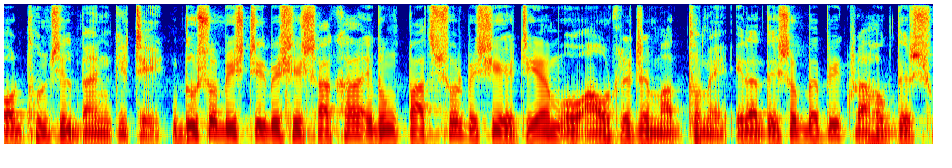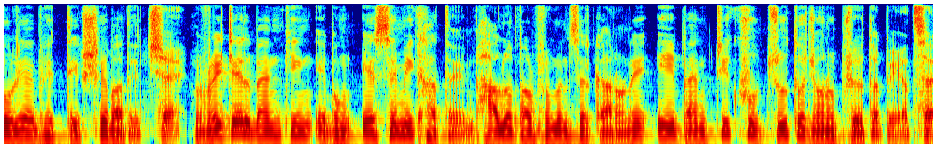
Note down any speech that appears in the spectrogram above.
বর্ধনশীল ব্যাংক এটি। দুশো বিশটির বেশি শাখা এবং পাঁচশোর বেশি এটিএম ও আউটলেটের মাধ্যমে এরা দেশব্যাপী গ্রাহকদের সরিয়া ভিত্তিক সেবা দিচ্ছে। রিটেল ব্যাংকিং এবং এসএমই খাতে ভালো পারফরমেন্সের কারণে এই ব্যাংকটি খুব দ্রুত জনপ্রিয়তা পেয়েছে।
